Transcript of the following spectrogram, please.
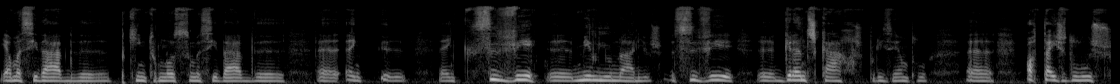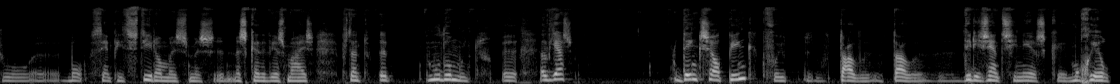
é uma cidade, Pequim tornou-se uma cidade em, em, que se vê milionários, se vê grandes carros, por exemplo, hotéis de luxo, bom, sempre existiram, mas, mas, mas cada vez mais. Portanto, mudou muito. Aliás, Deng Xiaoping, que foi o tal, tal dirigente chinês que morreu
